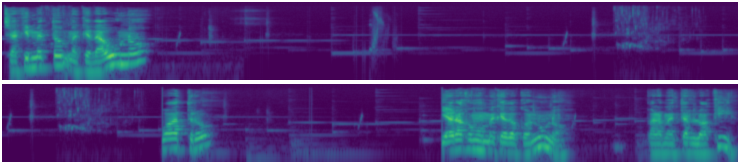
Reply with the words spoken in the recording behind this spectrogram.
Si aquí meto, me queda uno. Cuatro. Y ahora como me quedo con uno para meterlo aquí.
